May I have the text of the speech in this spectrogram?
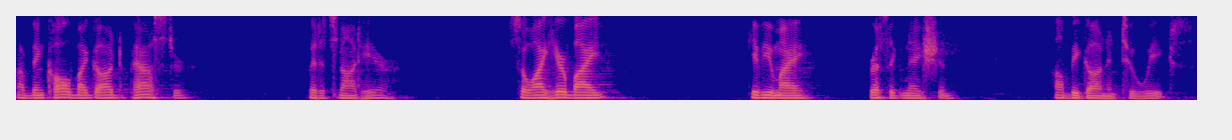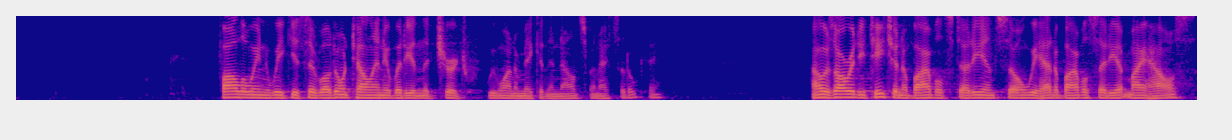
I've been called by God to pastor, but it's not here. So I hereby give you my resignation. I'll be gone in two weeks. Following week, he said, Well, don't tell anybody in the church. We want to make an announcement. I said, Okay. I was already teaching a Bible study, and so we had a Bible study at my house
